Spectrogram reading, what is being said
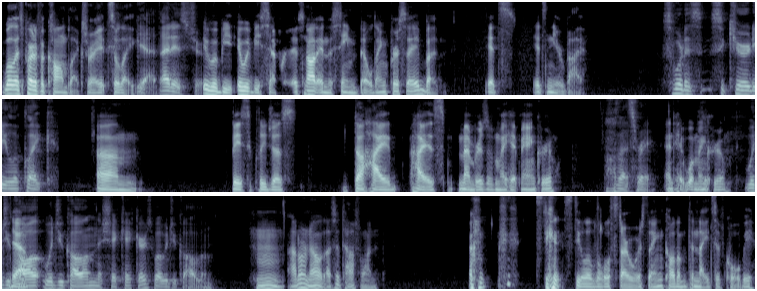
Well, it's part of a complex, right? So like, Yeah, that is true. it would be it would be separate. It's not in the same building per se, but it's it's nearby. So what does security look like? Um, basically just the high highest members of my hitman crew Oh, that's right. and Hit Woman crew. Would you Yeah. call would you call them the shit kickers? What would you call them? Hmm, I don't know. That's a tough one. steal, a little Star Wars thing. Call them the Knights of Colby.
